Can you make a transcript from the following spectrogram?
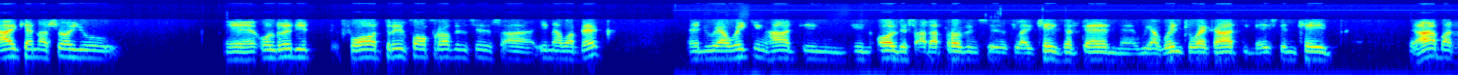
I can assure you uh, already four, three, four provinces are in our back, and we are working hard in, in all these other provinces like KZN. Uh, we are going to work hard in the Eastern Cape. Yeah, but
